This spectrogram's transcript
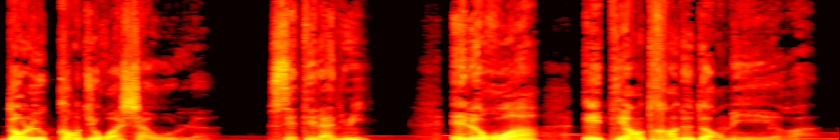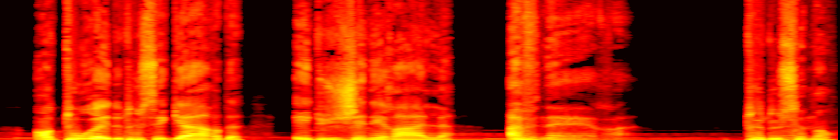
dans le camp du roi Shaoul. C'était la nuit, et le roi était en train de dormir, entouré de tous ses gardes et du général Avner. Tout doucement,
